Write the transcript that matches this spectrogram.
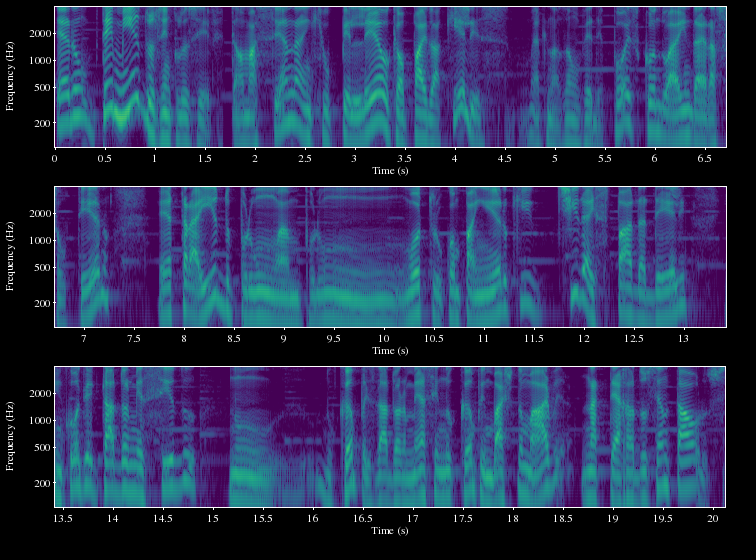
Eram temidos, inclusive. Então, uma cena em que o Peleu, que é o pai do Aquiles, é que nós vamos ver depois, quando ainda era solteiro, é traído por, um por um outro companheiro que tira a espada dele enquanto ele está adormecido no campo, eles adormecem no campo, embaixo de uma árvore, na terra dos centauros.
